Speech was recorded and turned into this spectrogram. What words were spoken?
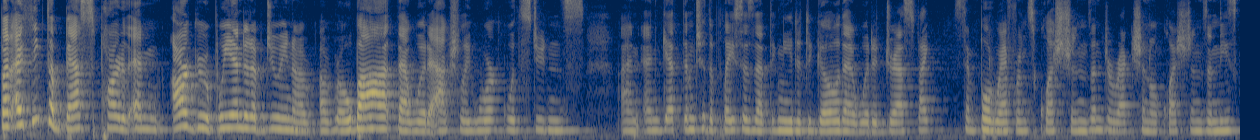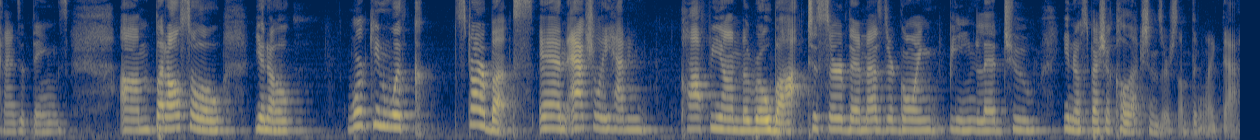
But I think the best part of, and our group, we ended up doing a, a robot that would actually work with students and, and get them to the places that they needed to go that would address like simple reference questions and directional questions and these kinds of things. Um, but also, you know, working with Starbucks and actually having coffee on the robot to serve them as they're going, being led to, you know, special collections or something like that.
